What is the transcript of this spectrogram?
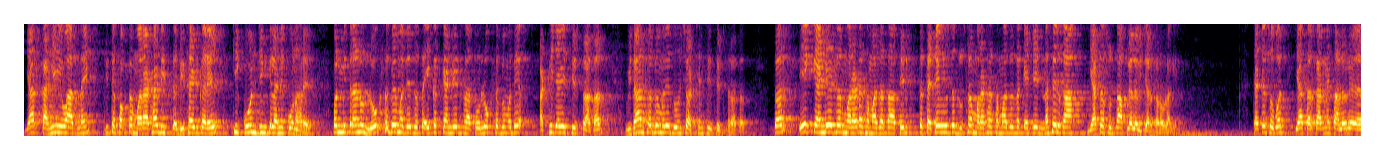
यात काहीही वाद नाही. तिथे फक्त मराठा डिस डिसाईड करेल की कोण जिंकेल आणि कोण हरेल. पण मित्रांनो लोकसभेमध्ये जसं एकच कॅन्डिडेट राहतो लोकसभेमध्ये अठ्ठेचाळीस सीट्स राहतात. विधानसभेमध्ये दोनशे अठ्ठ्याऐंशी सीट्स राहतात. तर एक कॅन्डिडेट जर मराठा समाजाचा असेल तर त्याच्या विरुद्ध दुसरा मराठा समाजाचा कॅन्डिडेट नसेल का? याचा सुद्धा आपल्याला विचार करावा लागेल. त्याच्यासोबत या सरकारने चालवलेल्या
